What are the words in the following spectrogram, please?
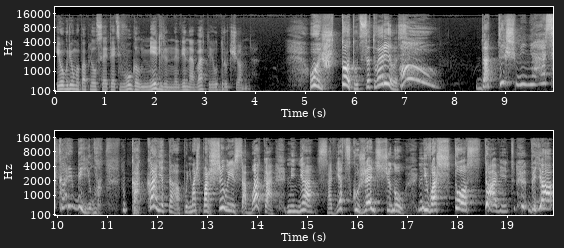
И угрюмо поплелся опять в угол, медленно, виновато и удрученно. Ой, что тут сотворилось? Да ты ж меня оскорбил. Какая-то, понимаешь, паршивая собака меня, советскую женщину, ни во что ставит. Да я,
